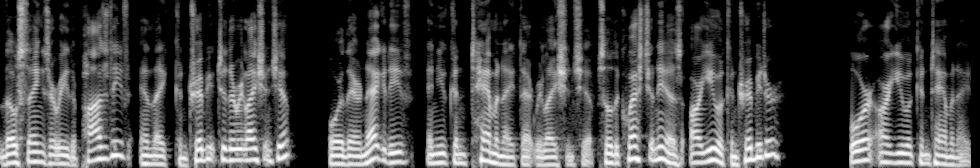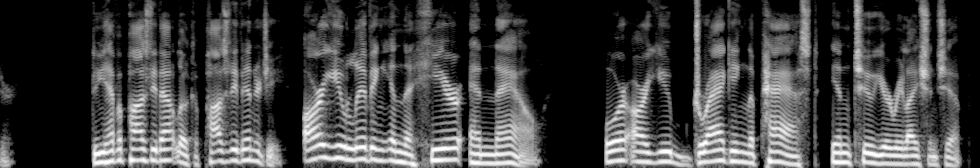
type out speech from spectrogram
Those things are either positive and they contribute to the relationship, or they're negative and you contaminate that relationship. So the question is are you a contributor or are you a contaminator? Do you have a positive outlook, a positive energy? Are you living in the here and now? Or are you dragging the past into your relationship?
